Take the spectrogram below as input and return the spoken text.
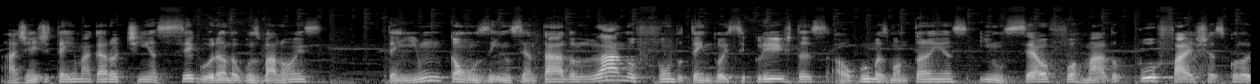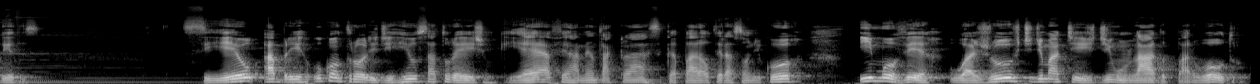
A gente tem uma garotinha segurando alguns balões, tem um cãozinho sentado, lá no fundo tem dois ciclistas, algumas montanhas e um céu formado por faixas coloridas. Se eu abrir o controle de Hue Saturation, que é a ferramenta clássica para alteração de cor, e mover o ajuste de matiz de um lado para o outro,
